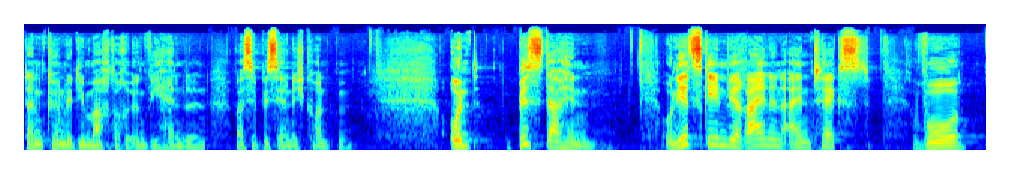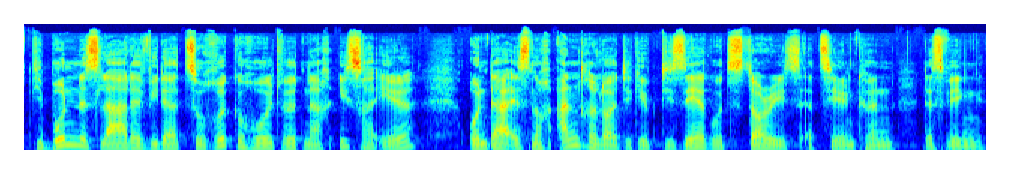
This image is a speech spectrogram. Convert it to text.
dann können wir die Macht auch irgendwie handeln, was sie bisher nicht konnten. Und bis dahin, und jetzt gehen wir rein in einen Text, wo die Bundeslade wieder zurückgeholt wird nach Israel und da es noch andere Leute gibt, die sehr gut Stories erzählen können, deswegen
